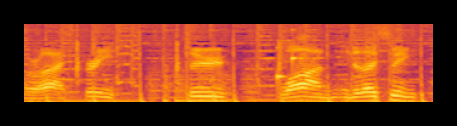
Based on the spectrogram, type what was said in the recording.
All right, three, two, one. Into those swings.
